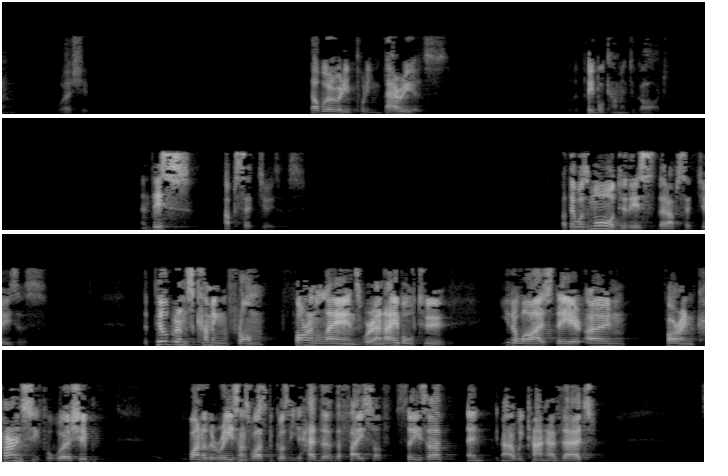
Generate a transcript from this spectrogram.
worship. They were already putting barriers for the people coming to God. And this upset Jesus. But there was more to this that upset Jesus. The pilgrims coming from foreign lands were unable to utilize their own foreign currency for worship. One of the reasons was because you had the, the face of Caesar, and you know we can't have that.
